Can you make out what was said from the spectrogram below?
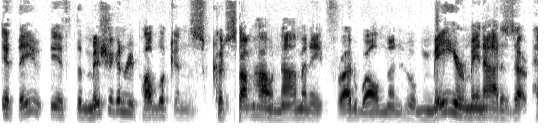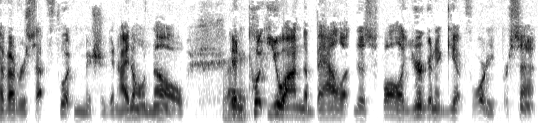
if they if the Michigan Republicans could somehow nominate Fred Wellman, who may or may not have ever set foot in Michigan, I don't know, right. and put you on the ballot this fall, you're going to get forty percent.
